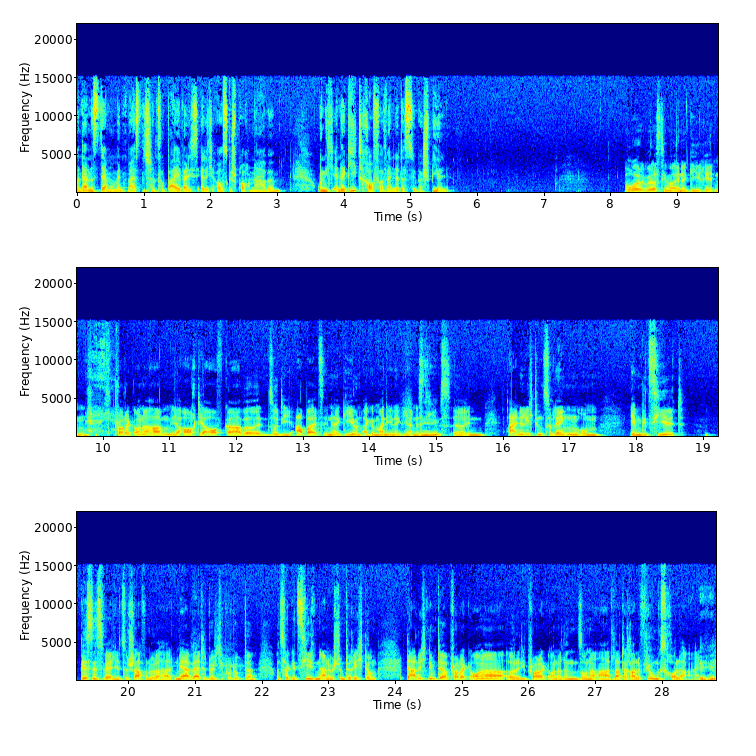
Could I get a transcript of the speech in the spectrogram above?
Und dann ist der Moment meistens schon vorbei, weil ich es ehrlich ausgesprochen habe und ich Energie drauf verwende, das zu überspielen. Wo wir über das Thema Energie reden. Product Owner haben ja auch die Aufgabe, so die Arbeitsenergie und allgemein die Energie eines Teams äh, in eine Richtung zu lenken, um eben gezielt Business Value zu schaffen oder halt Mehrwerte durch die Produkte und zwar gezielt in eine bestimmte Richtung. Dadurch nimmt der Product Owner oder die Product Ownerin so eine Art laterale Führungsrolle ein. Mhm.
